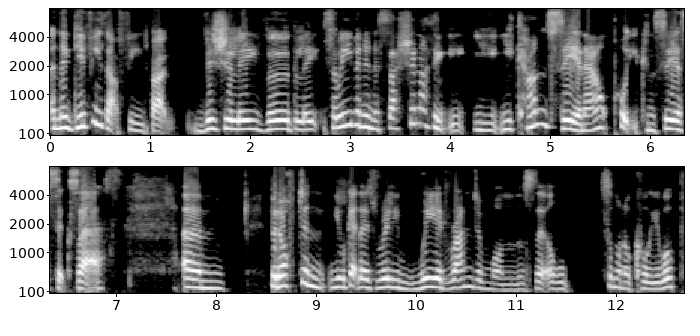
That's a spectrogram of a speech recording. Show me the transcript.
and they give you that feedback visually verbally. So even in a session i think you, you, you can see an output you can see a success. Um, but often you'll get those really weird random ones that'll someone will call you up,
